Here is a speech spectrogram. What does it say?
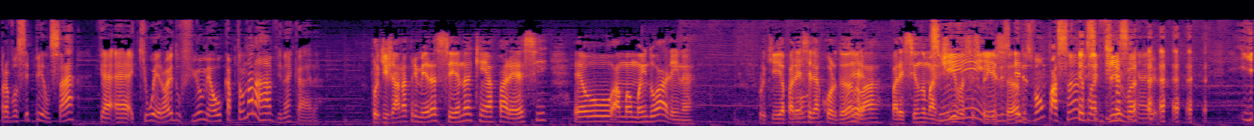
pra você pensar que, é, é, que o herói do filme é o capitão da nave, né, cara? Porque já na primeira cena, quem aparece é o, a mamãe do Alien, né? Porque aparece ele acordando É. lá, parecendo uma Sim, diva, se eles, espreguiçando. eles vão passando e Uma você fica diva. assim, aí- e,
